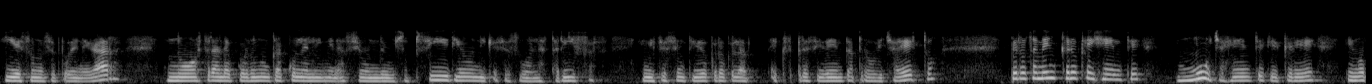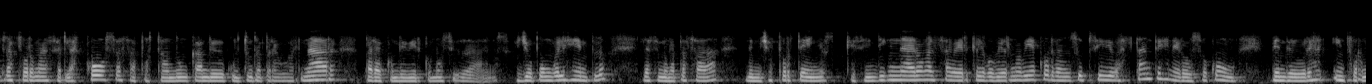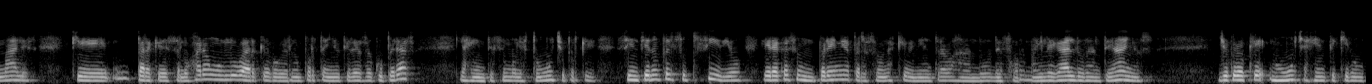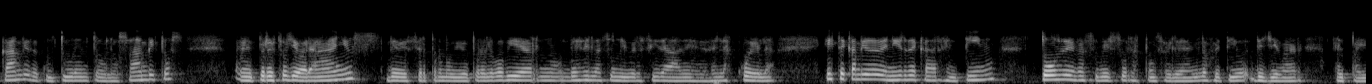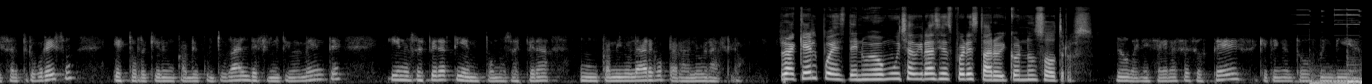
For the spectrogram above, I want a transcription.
y eso no se puede negar. No estarán de acuerdo nunca con la eliminación de un subsidio ni que se suban las tarifas. En este sentido creo que la expresidenta aprovecha esto, pero también creo que hay gente mucha gente que cree en otra forma de hacer las cosas, apostando un cambio de cultura para gobernar, para convivir como ciudadanos. Y yo pongo el ejemplo la semana pasada de muchos porteños que se indignaron al saber que el gobierno había acordado un subsidio bastante generoso con vendedores informales que para que desalojaran un lugar que el gobierno porteño quiere recuperar. La gente se molestó mucho porque sintieron que el subsidio era casi un premio a personas que venían trabajando de forma ilegal durante años. Yo creo que mucha gente quiere un cambio de cultura en todos los ámbitos, eh, pero esto llevará años, debe ser promovido por el gobierno, desde las universidades, desde la escuela. Este cambio debe venir de cada argentino, todos deben asumir su responsabilidad en el objetivo de llevar al país al progreso. Esto requiere un cambio cultural definitivamente y nos espera tiempo, nos espera un camino largo para lograrlo. Raquel, pues de nuevo muchas gracias por estar hoy con nosotros. No, Vanessa, gracias a ustedes y que tengan todos buen día.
